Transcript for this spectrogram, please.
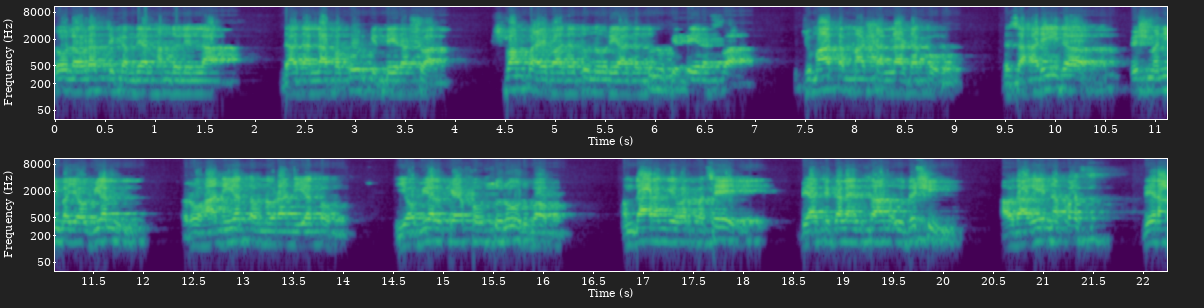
ټول ورځ چې کوم دی الحمدلله دا د الله په کور کې تیر شو شپم په عبادتونو او ریاضتونو کې تیر شو جمعه تم ماشاءالله ډکو د سحری د پښمنی به یو بیل روحانیت او نورانیت یو بیل کیف او سرور به همدارنګه ورپسې بیا چې کله انسان اودشي او دا غي نفس د را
